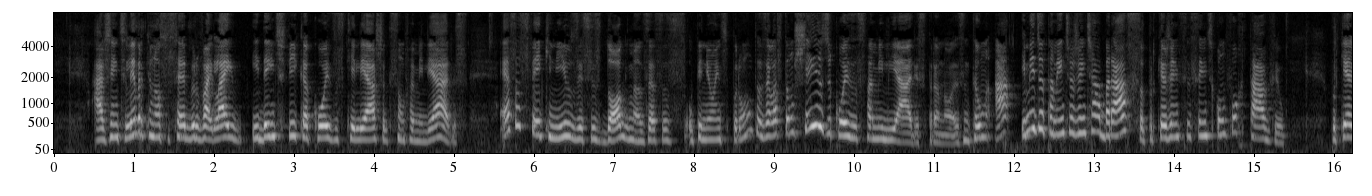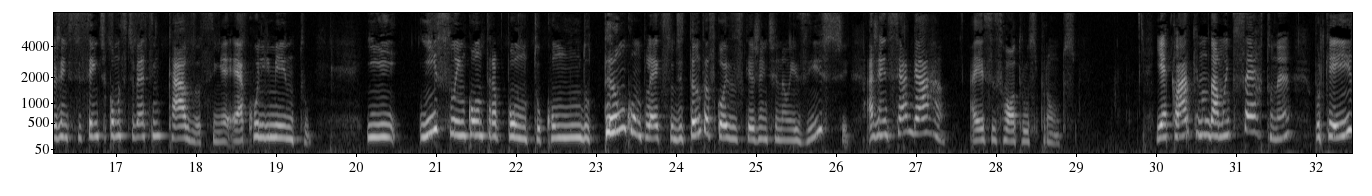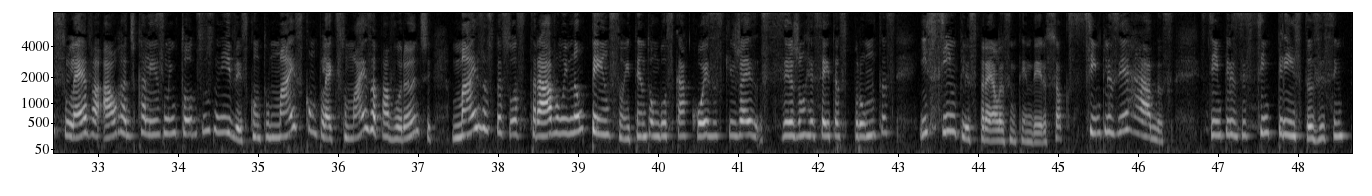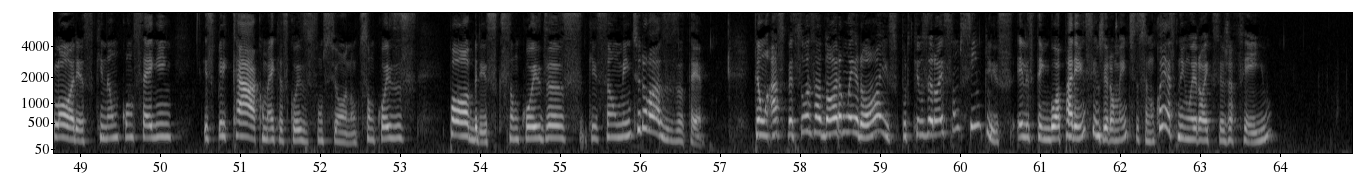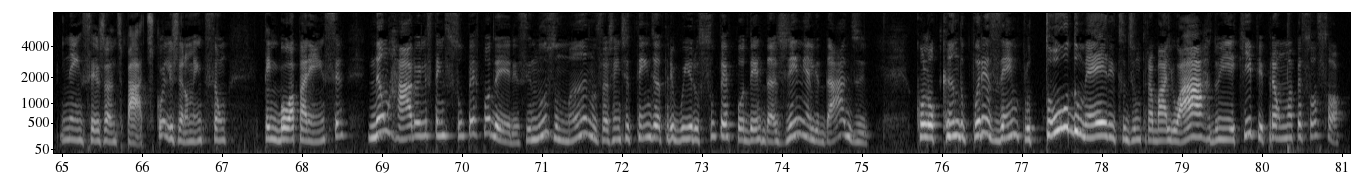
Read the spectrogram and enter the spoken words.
a gente lembra que o nosso cérebro vai lá e identifica coisas que ele acha que são familiares? Essas fake news, esses dogmas, essas opiniões prontas, elas estão cheias de coisas familiares para nós. Então, a, imediatamente a gente abraça, porque a gente se sente confortável, porque a gente se sente como se estivesse em casa, assim, é, é acolhimento. E isso em contraponto com um mundo tão complexo de tantas coisas que a gente não existe, a gente se agarra a esses rótulos prontos. E é claro que não dá muito certo, né? Porque isso leva ao radicalismo em todos os níveis. Quanto mais complexo, mais apavorante, mais as pessoas travam e não pensam e tentam buscar coisas que já sejam receitas prontas e simples para elas entenderem, só que simples e erradas, simples e simplistas e simplórias que não conseguem explicar como é que as coisas funcionam, que são coisas pobres, que são coisas que são mentirosas até. Então, as pessoas adoram heróis porque os heróis são simples. Eles têm boa aparência, geralmente. Você não conhece nenhum herói que seja feio, nem seja antipático. Eles geralmente são têm boa aparência. Não raro, eles têm superpoderes. E nos humanos, a gente tende a atribuir o superpoder da genialidade colocando, por exemplo, todo o mérito de um trabalho árduo em equipe para uma pessoa só.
